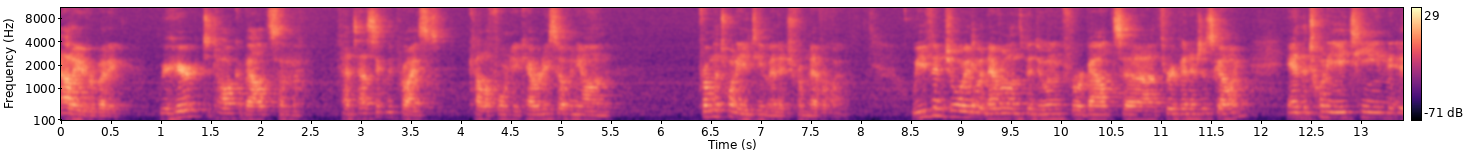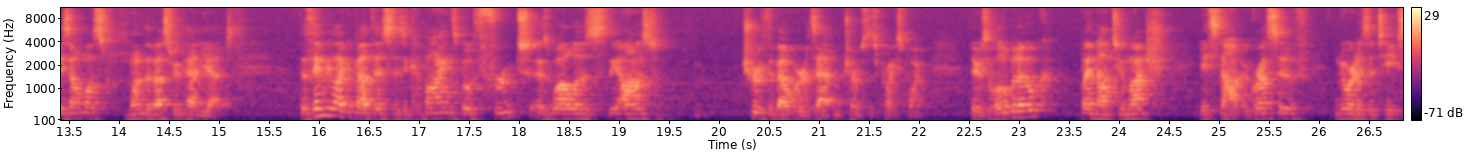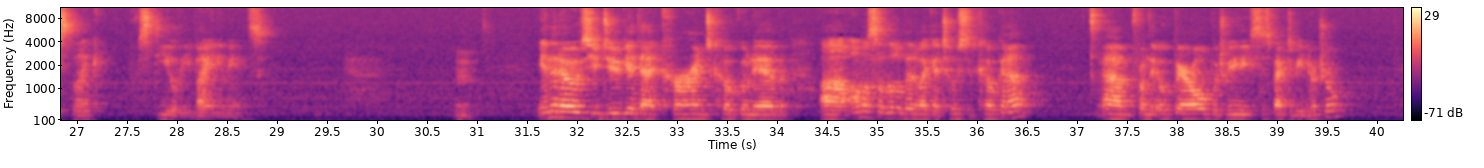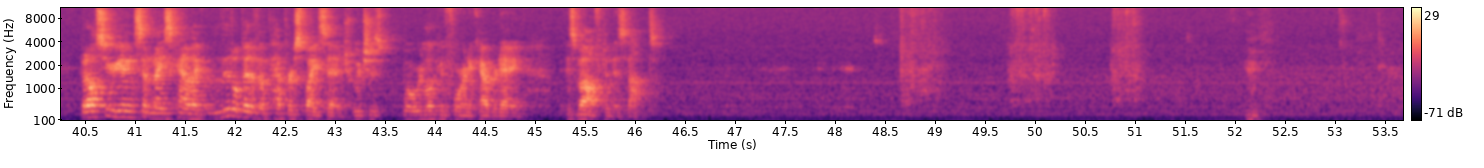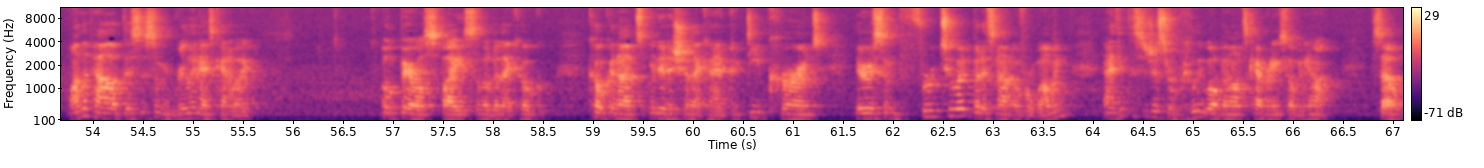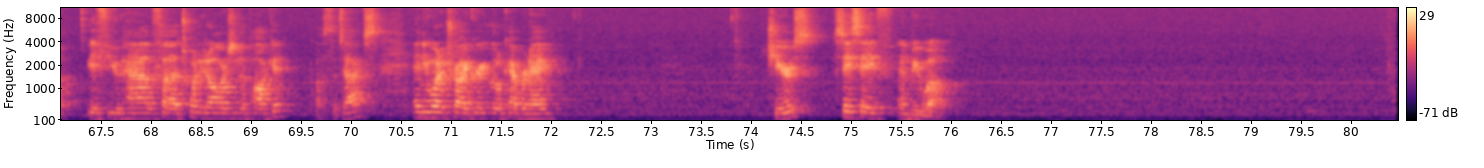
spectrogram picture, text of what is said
Howdy everybody. We're here to talk about some fantastically priced California Cabernet Sauvignon from the 2018 vintage from Neverland. We've enjoyed what Neverland's been doing for about uh, three vintages going, and the 2018 is almost one of the best we've had yet. The thing we like about this is it combines both fruit as well as the honest truth about where it's at in terms of its price point. There's a little bit of oak, but not too much. It's not aggressive, nor does it taste like steely by any means. In the nose, you do get that currant cocoa nib, uh, almost a little bit of like a toasted coconut um, from the oak barrel, which we suspect to be neutral. But also you're getting some nice kind of like a little bit of a pepper spice edge, which is what we're looking for in a Cabernet as often as not. Mm. On the palate, this is some really nice kind of like oak barrel spice, a little bit of that co coconut, in addition to that kind of deep currant. There is some fruit to it, but it's not overwhelming. And I think this is just a really well-balanced Cabernet Sauvignon. So, if you have uh, $20 in the pocket, plus the tax, and you want to try a great little Cabernet, cheers, stay safe, and be well.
